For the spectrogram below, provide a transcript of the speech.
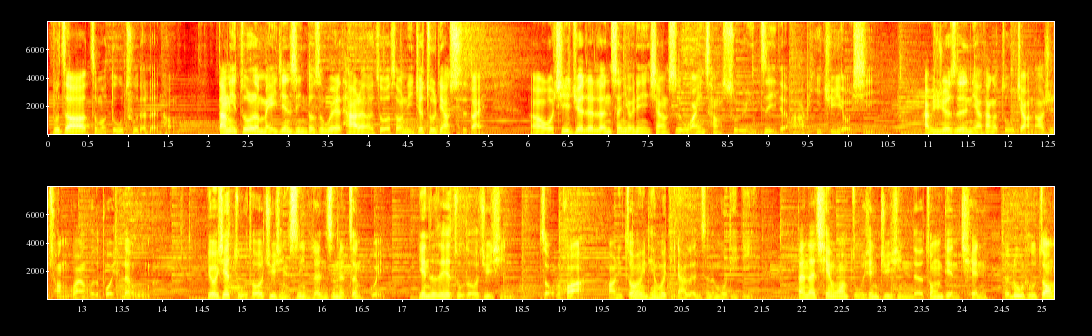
不知道怎么独处的人哈。当你做的每一件事情都是为了他人而做的时候，你就注定要失败。呃，我其实觉得人生有点像是玩一场属于你自己的 RPG 游戏，RPG 就是你要当个主角，然后去闯关或者破一些任务嘛。有一些主轴剧情是你人生的正轨，沿着这些主轴剧情走的话。好，你总有一天会抵达人生的目的地，但在前往主线剧情的终点前的路途中，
